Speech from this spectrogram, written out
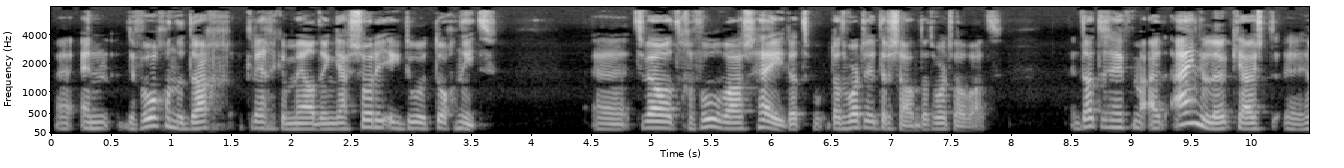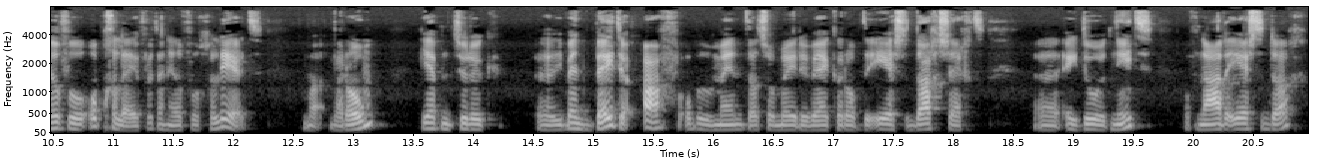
En de volgende dag kreeg ik een melding, ja sorry, ik doe het toch niet. Terwijl het gevoel was, hey, dat, dat wordt interessant, dat wordt wel wat. En dat heeft me uiteindelijk juist heel veel opgeleverd en heel veel geleerd. Waarom? Je, hebt natuurlijk, je bent beter af op het moment dat zo'n medewerker op de eerste dag zegt, ik doe het niet. Of na de eerste dag.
